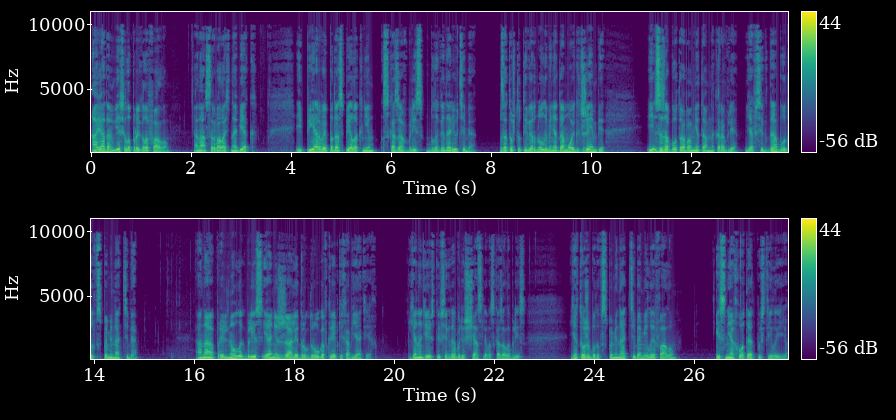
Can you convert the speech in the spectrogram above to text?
а рядом весело прыгала Фалом. Она сорвалась на бег и первой подоспела к ним, сказав Близ, «Благодарю тебя за то, что ты вернула меня домой, к Джемби, и за заботу обо мне там, на корабле. Я всегда буду вспоминать тебя». Она прильнула к Близ, и они сжали друг друга в крепких объятиях. «Я надеюсь, ты всегда будешь счастлива», — сказала Близ. «Я тоже буду вспоминать тебя, милая Фалум», и с неохотой отпустила ее.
